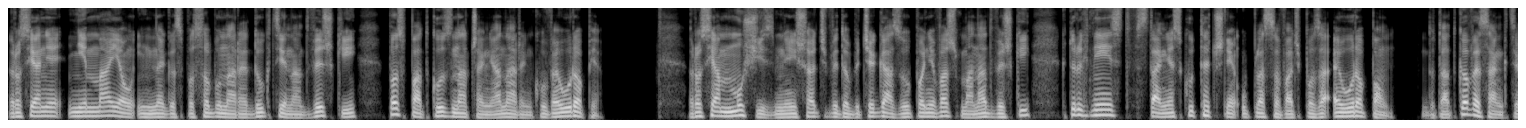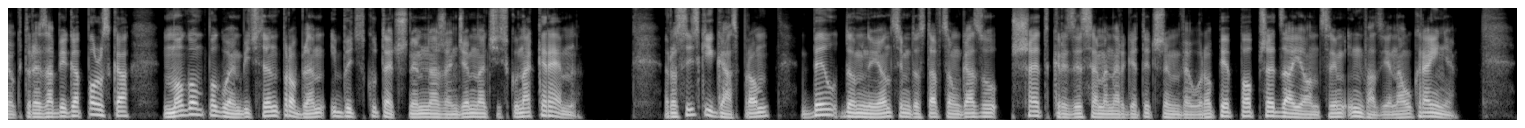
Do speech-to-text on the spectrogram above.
Rosjanie nie mają innego sposobu na redukcję nadwyżki po spadku znaczenia na rynku w Europie. Rosja musi zmniejszać wydobycie gazu, ponieważ ma nadwyżki, których nie jest w stanie skutecznie uplasować poza Europą. Dodatkowe sankcje, o które zabiega Polska, mogą pogłębić ten problem i być skutecznym narzędziem nacisku na Kreml. Rosyjski Gazprom był dominującym dostawcą gazu przed kryzysem energetycznym w Europie poprzedzającym inwazję na Ukrainie.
